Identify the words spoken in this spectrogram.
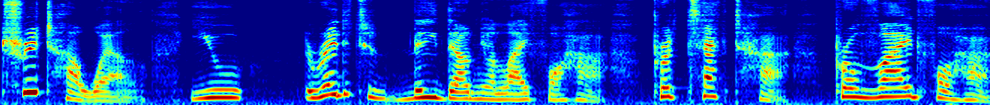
treat her well, you ready to lay down your life for her, protect her, provide for her.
